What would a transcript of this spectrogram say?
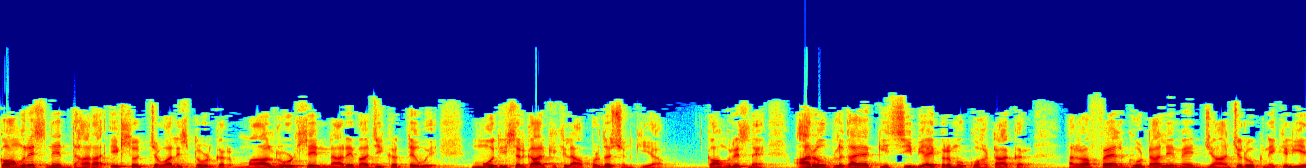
कांग्रेस ने धारा 144 तोड़कर माल रोड से नारेबाजी करते हुए मोदी सरकार के खिलाफ प्रदर्शन किया। कांग्रेस ने आरोप लगाया कि सीबीआई प्रमुख को हटाकर राफेल घोटाले में जाँच रोकने के लिए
